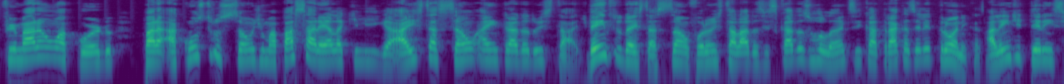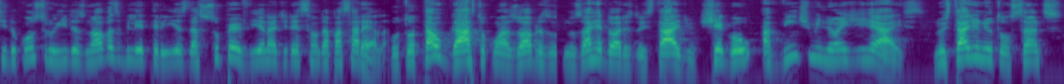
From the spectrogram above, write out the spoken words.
firmaram um acordo para a construção de uma passarela que liga a estação à entrada do estádio. Dentro da estação foram instaladas escadas rolantes e catracas eletrônicas, além de terem sido construídas novas bilheterias da Supervia na direção da passarela. O total gasto com as obras nos arredores do estádio chegou a 20 milhões de reais. No estádio Newton Santos,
